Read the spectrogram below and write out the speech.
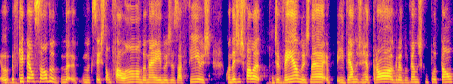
eu, fiquei pensando no, no, que vocês estão falando, né? E nos desafios. Quando a gente fala de Vênus, né? E Vênus retrógrado, Vênus com Plutão,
